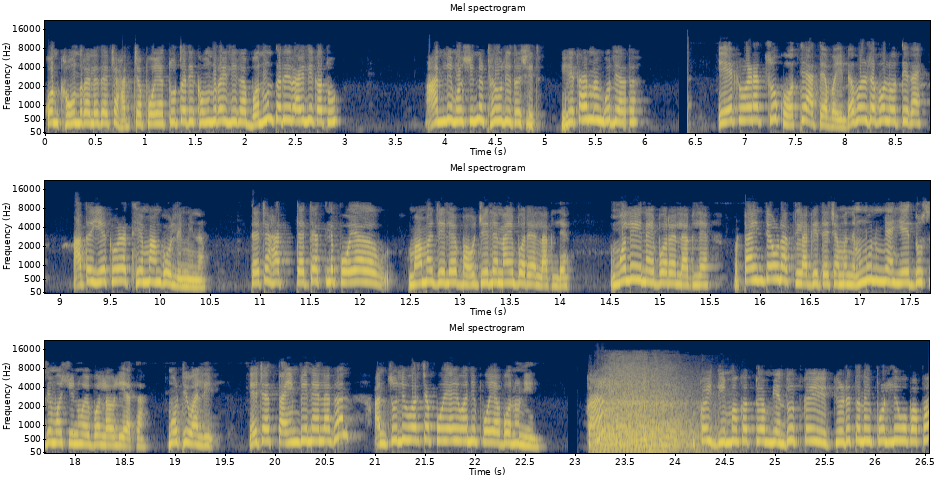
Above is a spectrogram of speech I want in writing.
कोण खाऊन राहिलं त्याच्या हातच्या पोया? तू तरी खाऊन राहिली का? बनवून तरी राहिली का तू? आणली मशीन ठेवली तशीच. हे काय मागू दे आता? एक वेळा चूक होते आता बाई डबल डबल होते काय? आता एक वेळा ते मागवले मी ना त्याच्या हात त्याच्यातले पोया मामाजीला भाऊजीले नाही बऱ्या लागल्या. मलाही नाही बऱ्या लागल्या. टाइम तेवढाच लागे त्याच्यामध्ये. म्हणून मी हे दुसरी मशीन वय बोलावली आता मोठीवाली. याच्यात टाइम बी नाही लागल आणि चुलीवरच्या पोया पोया बनवून येईल काय? काही दिमागात मेंदूत? काही किडे तर नाही पडले हो बापा?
